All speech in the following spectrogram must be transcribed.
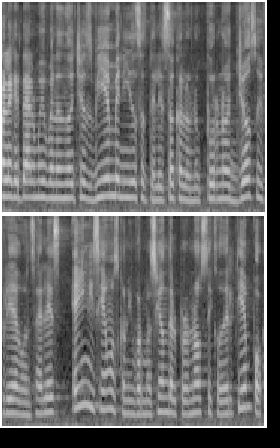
Hola, ¿qué tal? Muy buenas noches. Bienvenidos a Telezócalo Nocturno. Yo soy Frida González e iniciamos con la información del pronóstico del tiempo.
